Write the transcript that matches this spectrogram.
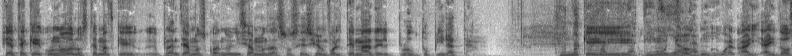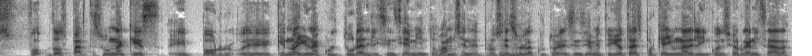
Fíjate que uno de los temas que eh, planteamos cuando iniciamos la asociación fue el tema del producto pirata. ¿Qué onda con la piratería, mucho, David? bueno, hay, hay dos, dos partes. Una que es eh, por eh, que no hay una cultura de licenciamiento, vamos en el proceso de la cultura de licenciamiento, y otra es porque hay una delincuencia organizada.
